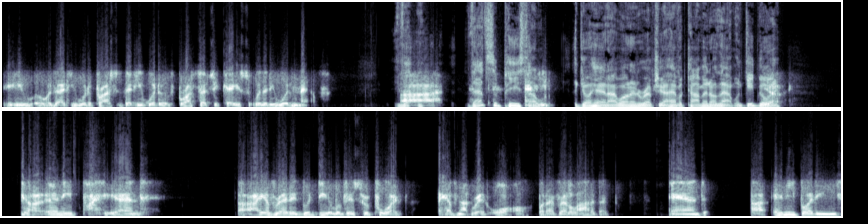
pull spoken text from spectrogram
he that he would have processed, that he would have brought such a case or that he wouldn't have. That, uh, that's the piece I would he, go ahead. I won't interrupt you. I have a comment on that one. Keep going. Yeah, yeah and he and I have read a good deal of his report. I have not read all, but I've read a lot of it. And uh, anybody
